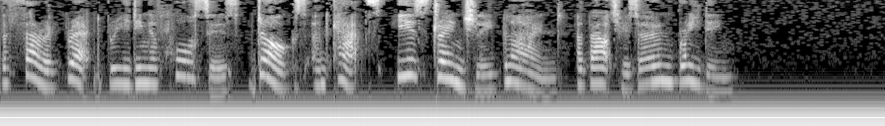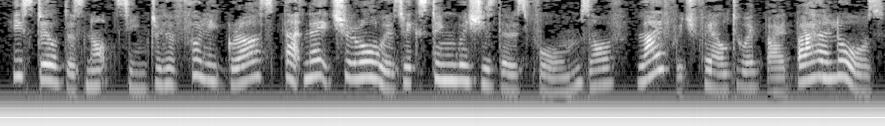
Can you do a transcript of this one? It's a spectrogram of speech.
the thoroughbred breeding of horses, dogs and cats, he is strangely blind about his own breeding he still does not seem to have fully grasped that nature always extinguishes those forms of life which fail to abide by her laws.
